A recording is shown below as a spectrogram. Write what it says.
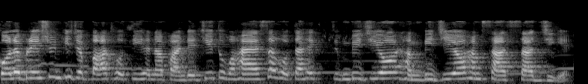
कोलोबरेशन की जब बात होती है ना पांडे जी तो वहाँ ऐसा होता है कि तुम भी जियो और हम भी जियो और हम साथ साथ जिए।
